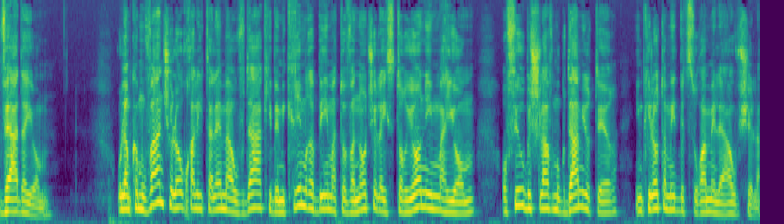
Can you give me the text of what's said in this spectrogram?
ועד היום. אולם כמובן שלא אוכל להתעלם מהעובדה כי במקרים רבים התובנות של ההיסטוריונים היום הופיעו בשלב מוקדם יותר, אם כי לא תמיד בצורה מלאה ובשלה.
